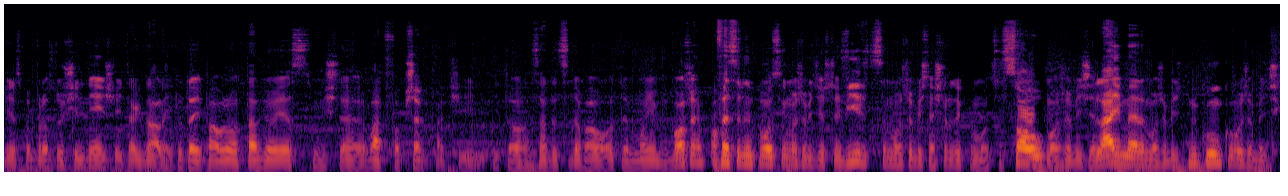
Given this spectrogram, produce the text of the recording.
jest po prostu silniejszy i tak dalej. Tutaj Paulo Ottavio jest, myślę, łatwo przepchać i, i to zadecydowało o tym moim wyborze. Ofensywnym pomocnikiem może być jeszcze Wirtz, może być na środek pomocy Soul, może być Leimer, może być Nkunku, może być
